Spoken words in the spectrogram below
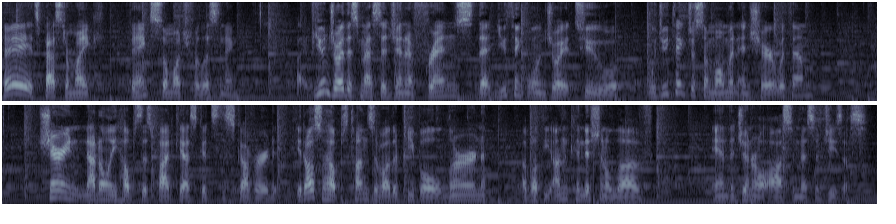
Hey, it's Pastor Mike. Thanks so much for listening. Uh, if you enjoy this message and have friends that you think will enjoy it too, would you take just a moment and share it with them? Sharing not only helps this podcast gets discovered, it also helps tons of other people learn about the unconditional love and the general awesomeness of Jesus.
